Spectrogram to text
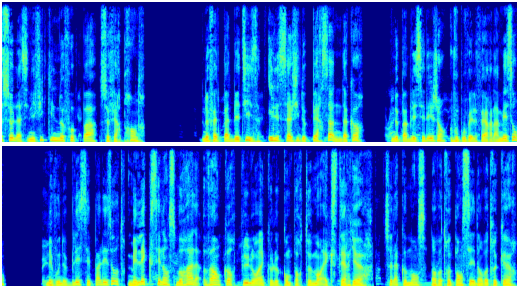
Cela signifie qu'il ne faut pas se faire prendre. Ne faites pas de bêtises. Il s'agit de personne, d'accord? Ne pas blesser les gens. Vous pouvez le faire à la maison. Mais vous ne blessez pas les autres. Mais l'excellence morale va encore plus loin que le comportement extérieur. Cela commence dans votre pensée, dans votre cœur.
